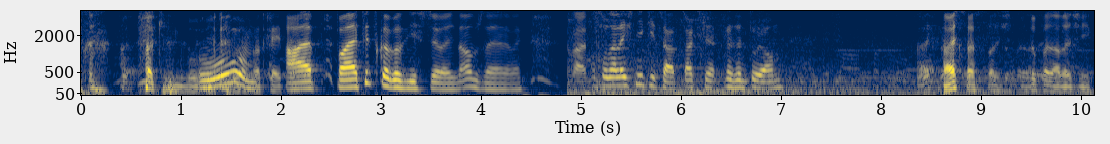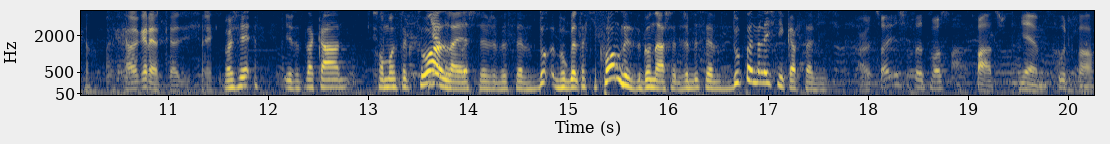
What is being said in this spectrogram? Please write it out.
Fucking bubnik, Uuu, kurwa, hejter. ale poetycko go zniszczyłeś. Dobrze, Remek. Patrz. To naleśniki, czat. Tak się prezentują. Weź sobie wstać w dupę naleźnika. Taka agresja dzisiaj. Właśnie, jeszcze taka homoseksualna jeszcze, żeby se w du- W ogóle taki pomysł go naszedł, żeby se w dupę naleśnika wsadzić. Ale czaisz, że to jest może... Patrz, nie wiem, kurwa.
